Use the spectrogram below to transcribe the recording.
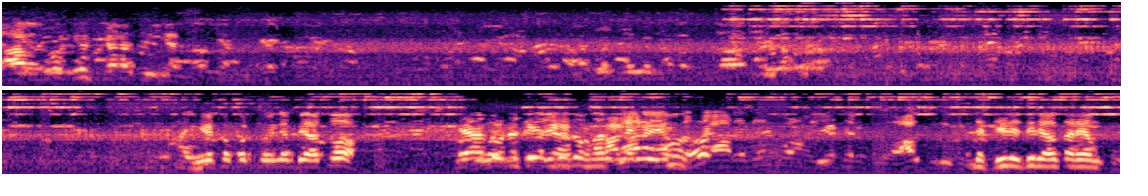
આ હેઠો હાલ પૂરું કર્યું. એટલે ધીરે ધીરે અવતારે એમ કહું.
